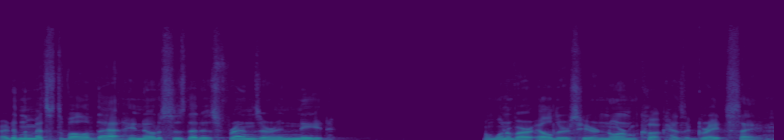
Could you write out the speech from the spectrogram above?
Right in the midst of all of that, he notices that his friends are in need. And one of our elders here, Norm Cook, has a great saying.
